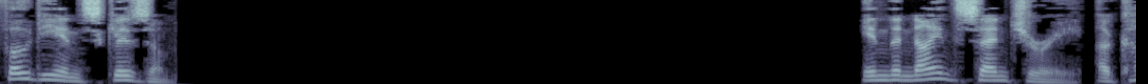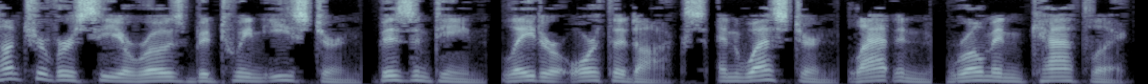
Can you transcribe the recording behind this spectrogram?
Photian Schism In the 9th century, a controversy arose between Eastern Byzantine, later Orthodox and Western Latin, Roman Catholic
